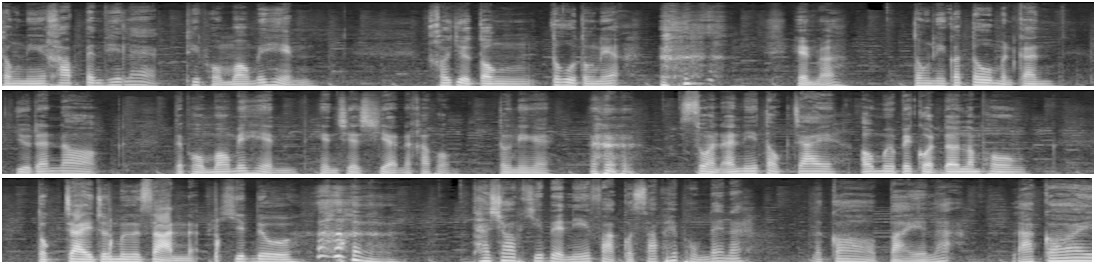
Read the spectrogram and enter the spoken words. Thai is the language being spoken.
ตรงนี้ครับเป็นที่แรกที่ผมมองไม่เห็น เขาอยู่ตรงตู้ตรงเนี้ย เห็นไหมตรงนี้ก็ตู้เหมือนกันอยู่ด้านนอก แต่ผมมองไม่เห็นเห็นเฉียดๆนะครับผมตรงนี้ไง ส่วนอันนี้ตกใจเอามือไปกดเดินลำโพง ตกใจจนมือสั่นอะคิดดู ถ้าชอบคลิปแบบนี้ฝากกดซับให้ผมได้นะ แล้วก็ไปละ ลาก้อย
